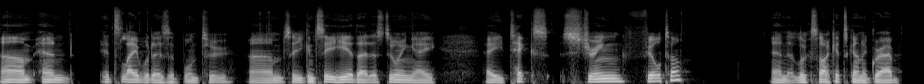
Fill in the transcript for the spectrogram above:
um, and it's labeled as Ubuntu. Um, so you can see here that it's doing a, a text string filter, and it looks like it's going to grab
